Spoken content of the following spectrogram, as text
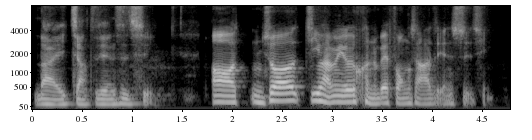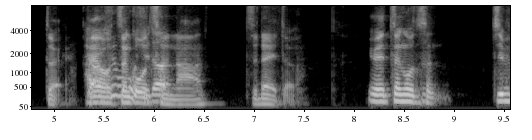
来讲这件事情，哦、你说鸡排妹有可能被封杀这件事情，对，还有曾国成啊之类的，因为曾国成鸡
